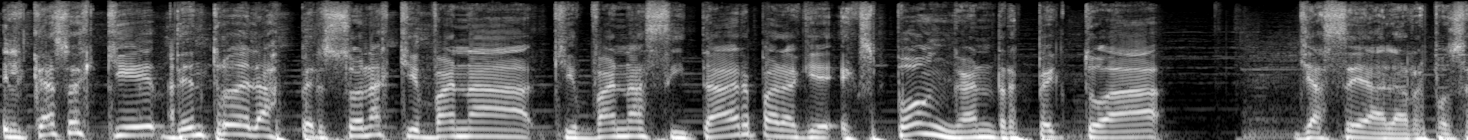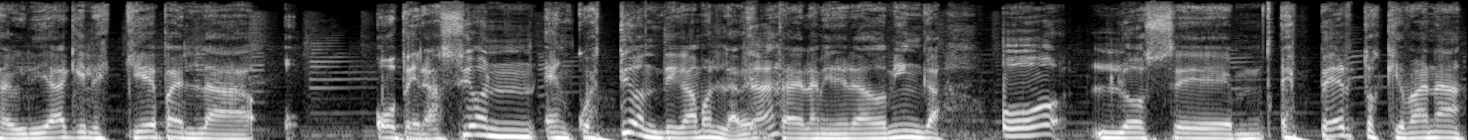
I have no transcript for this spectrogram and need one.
el caso es que dentro de las personas que van a, que van a citar para que expongan respecto a ya sea la responsabilidad que les quepa en la operación en cuestión, digamos, la venta de la minera dominga, o los eh, expertos que van a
